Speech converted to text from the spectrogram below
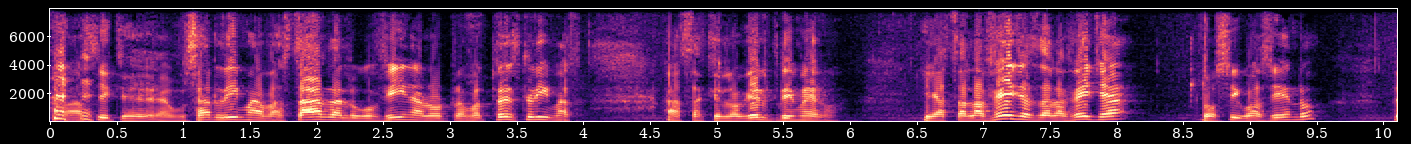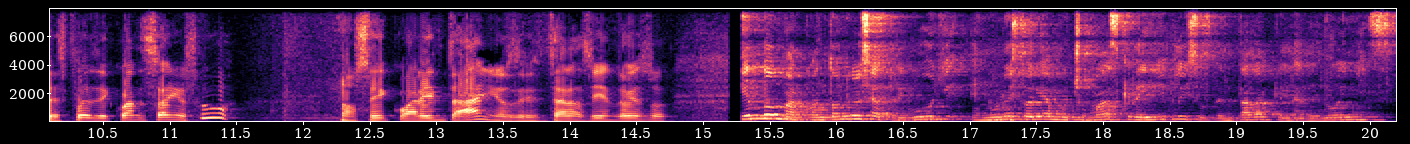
Así que a usar lima bastarda, luego fina, la otra, tres limas, hasta que logré el primero. Y hasta la fecha, hasta la fecha, lo sigo haciendo, después de cuántos años, Uh, no sé, 40 años de estar haciendo eso. Siendo Marco Antonio se atribuye, en una historia mucho más creíble y sustentada que la de Dueñez,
